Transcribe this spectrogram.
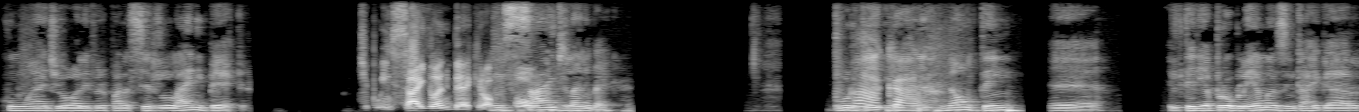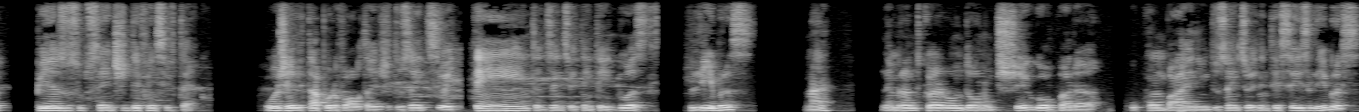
com o Ed Oliver para ser linebacker. Tipo, inside linebacker, off Inside ball. linebacker. Porque ah, ele não tem. É, ele teria problemas em carregar peso suficiente de defensive tackle. Hoje ele está por volta de 280, 282 libras, né? Lembrando que o Aaron Donald chegou para o Combine em 286 libras.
